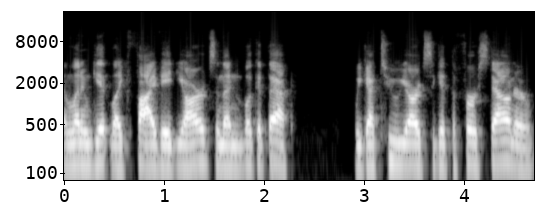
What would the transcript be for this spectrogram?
and let him get like five, eight yards. And then look at that. We got two yards to get the first down, or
